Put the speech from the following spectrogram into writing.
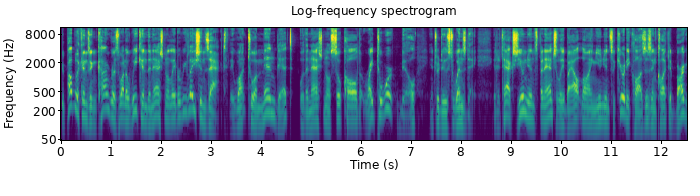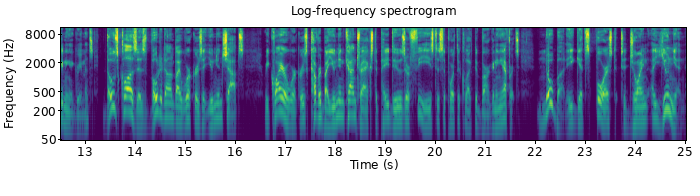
Republicans in Congress want to weaken the National Labor Relations Act. They want to amend it with a national so called right to work bill introduced Wednesday. It attacks unions financially by outlawing union security clauses in collective bargaining agreements. Those clauses, voted on by workers at union shops, require workers covered by union contracts to pay dues or fees to support the collective bargaining efforts. Nobody gets forced to join a union.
